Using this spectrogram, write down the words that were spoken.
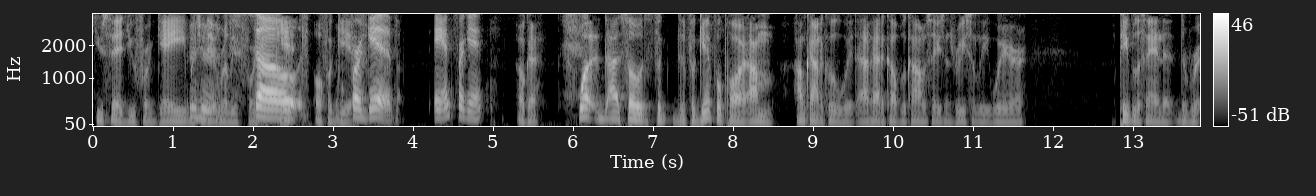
You said you forgave, but you didn't really forget Mm-hmm. So, or forgive. Forgive and forget. Okay. Well, I- so the, the forgetful part, I'm I'm kind of cool with. I've had a couple of conversations recently where people are saying that the re-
